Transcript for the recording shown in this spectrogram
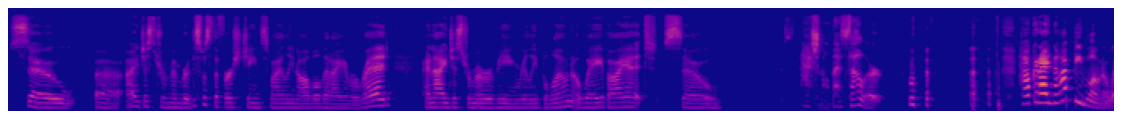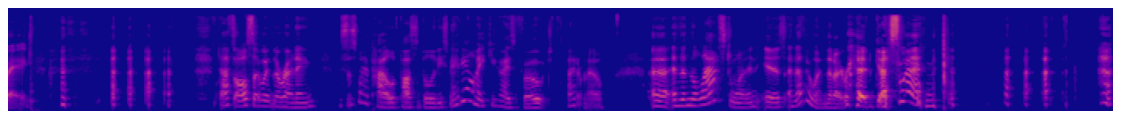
So uh, I just remember this was the first Jane Smiley novel that I ever read, and I just remember being really blown away by it. So it's a national bestseller. How could I not be blown away? That's also in the running. This is my pile of possibilities. Maybe I'll make you guys vote. I don't know. Uh, and then the last one is another one that I read. Guess when?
